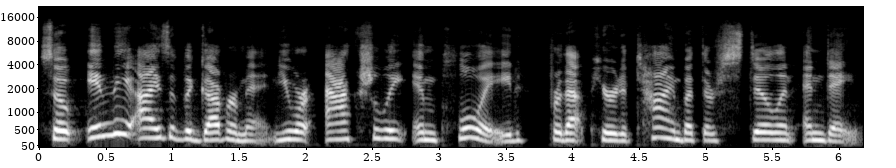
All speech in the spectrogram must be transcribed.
So, in the eyes of the government, you are actually employed for that period of time, but there's still an end date.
